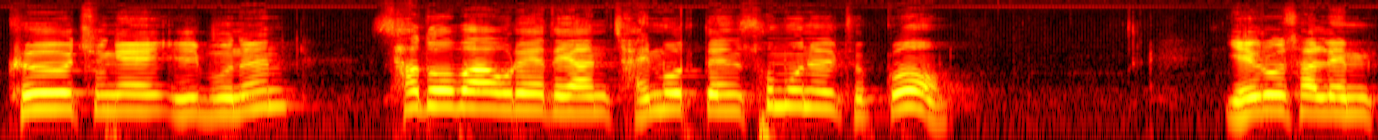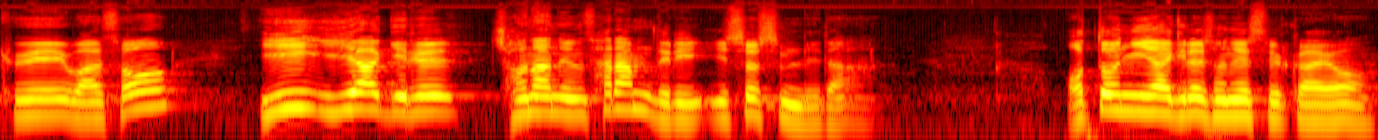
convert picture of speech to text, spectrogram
그 중에 일부는 사도 바울에 대한 잘못된 소문을 듣고 예루살렘 교회에 와서 이 이야기를 전하는 사람들이 있었습니다. 어떤 이야기를 전했을까요?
